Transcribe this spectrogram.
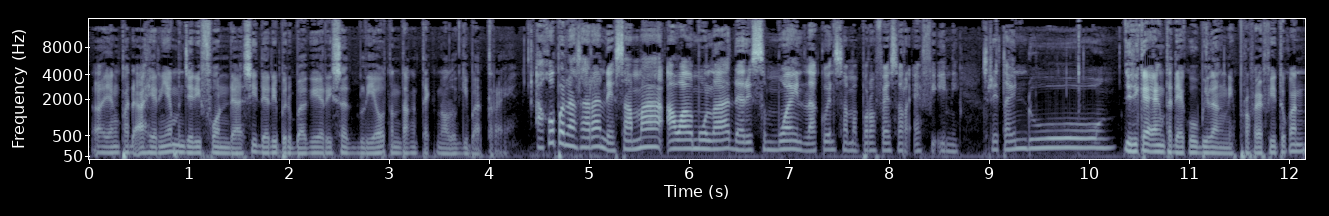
Uh, yang pada akhirnya menjadi fondasi dari berbagai riset beliau tentang teknologi baterai. Aku penasaran deh sama awal mula dari semua yang dilakuin sama Profesor Evi ini. Ceritain dong. Jadi kayak yang tadi aku bilang nih, Prof Evi itu kan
